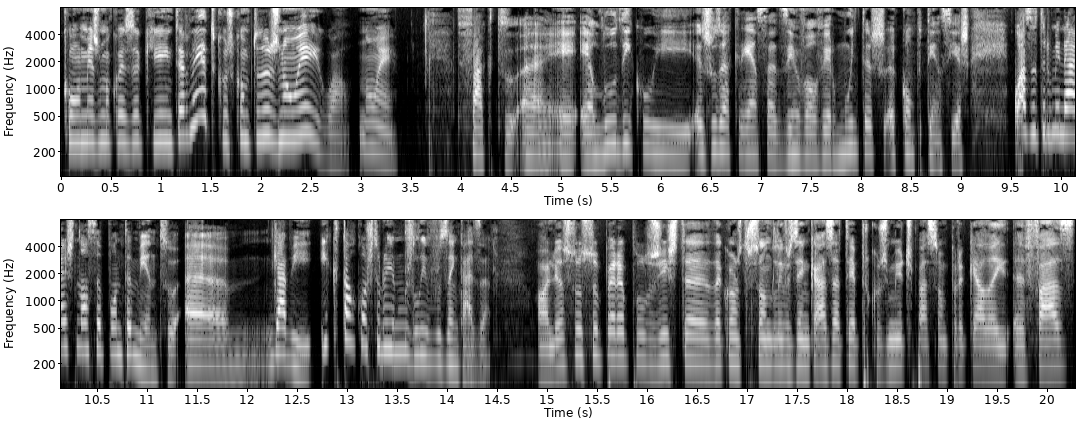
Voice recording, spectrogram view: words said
com a mesma coisa que a internet, com os computadores, não é igual, não é? De facto eh, é, é, lúdico e ajuda a criança a desenvolver muitas eh, competências. Quase a terminar este nosso apontamento, uh, Gabi, e que tal construirmos livros em casa? Olha, eu sou super apologista da construção de livros em casa, até porque os miúdos passam por aquela eh, fase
